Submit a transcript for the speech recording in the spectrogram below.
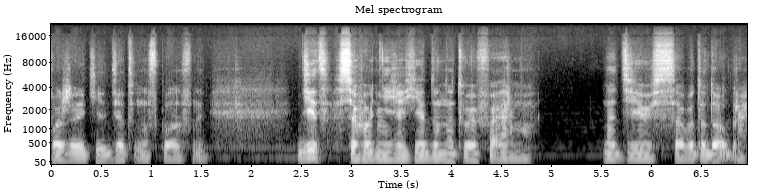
Боже, який дід у нас класний. Дід, сьогодні я їду на твою ферму. Надіюсь, все буде добре.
